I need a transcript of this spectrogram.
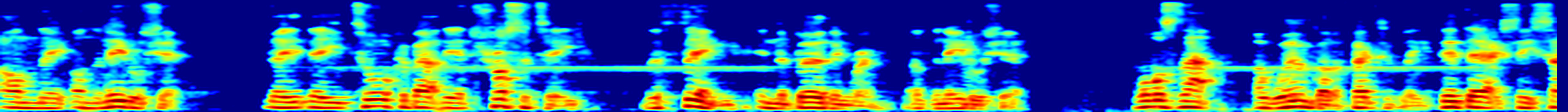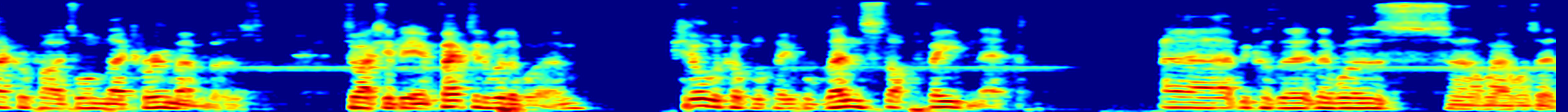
on the on the needle ship. They they talk about the atrocity, the thing in the birthing room of the needle ship. Was that a worm god effectively? Did they actually sacrifice one of their crew members to actually be infected with a worm, killed a couple of people, then stop feeding it? Uh, because there, there was uh, where was it?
